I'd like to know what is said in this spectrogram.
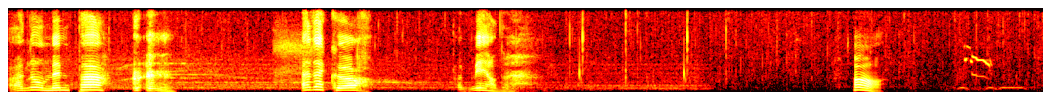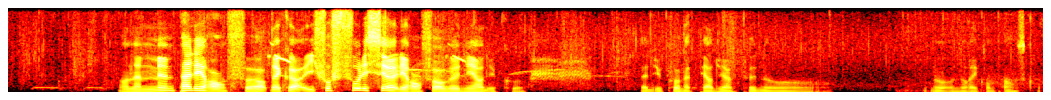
Ah non, même pas Ah d'accord Ah merde Ah On n'a même pas les renforts. D'accord, il faut, laisser les renforts venir du coup. Là du coup on a perdu un peu nos... Nos, nos récompenses quoi.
